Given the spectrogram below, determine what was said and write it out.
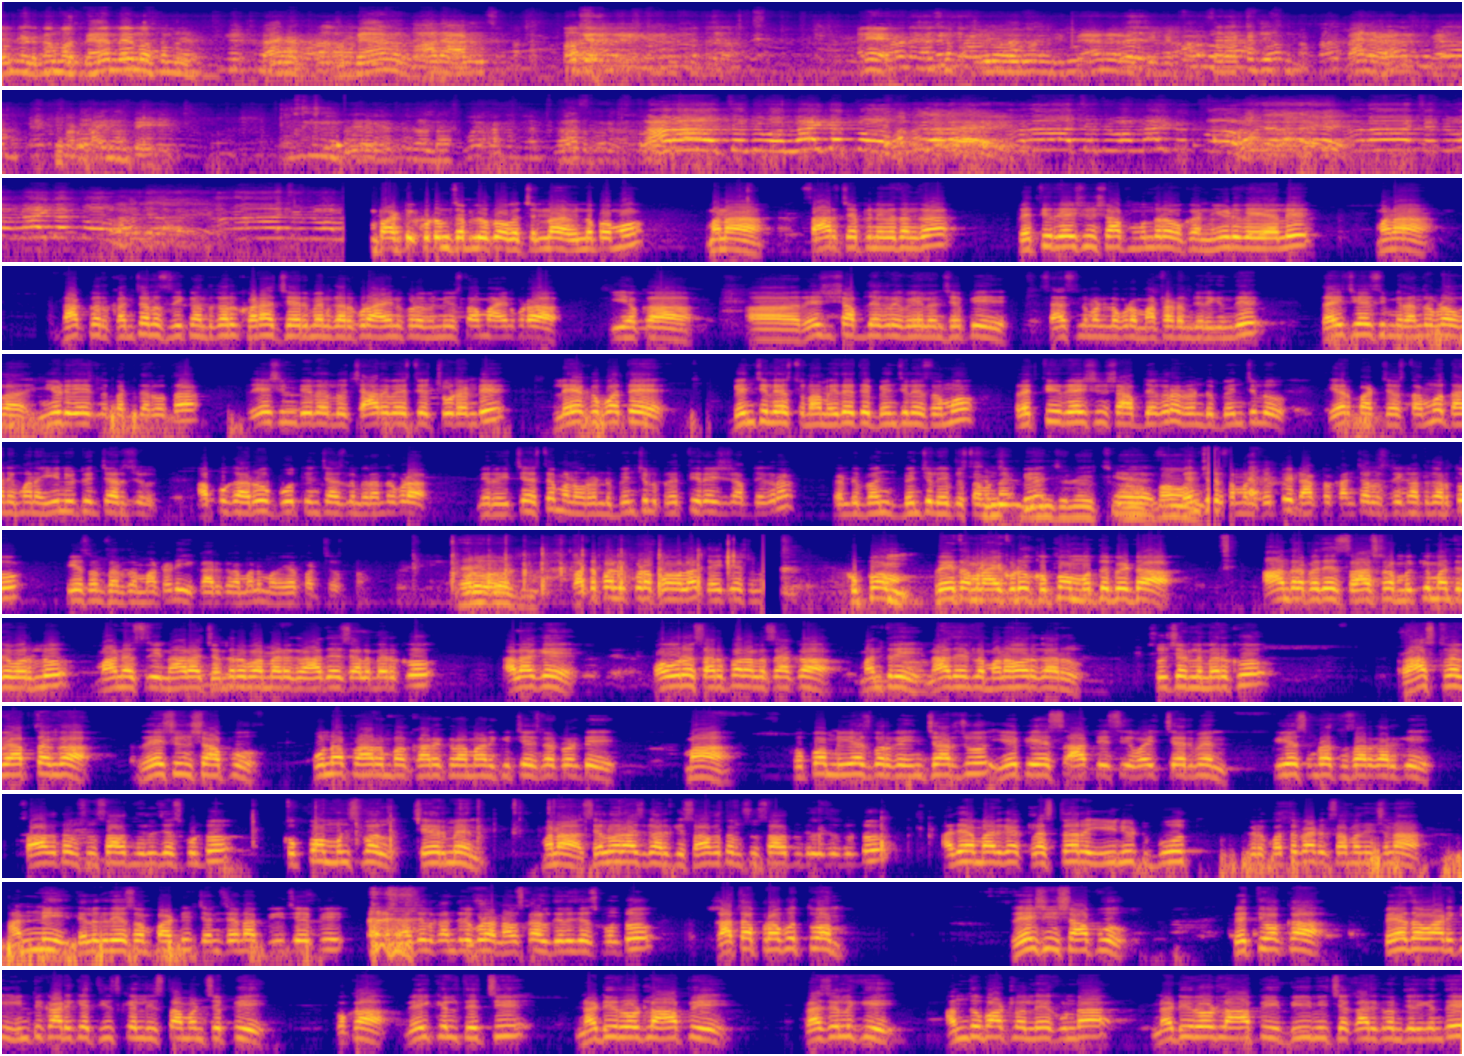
ఉండండి మేము వస్తాం మేము వస్తాం ఓకే అరే సార్ నారా చంద్రబాబు నాయకత్వం నారా చంద్రబాబు నాయకత్వం నారా చంద్రబాబు నాయకత్వం పార్టీ కుటుంబ సభ్యులకు ఒక చిన్న విన్నపము. మన సార్ చెప్పిన విధంగా ప్రతి రేషన్ షాప్ ముందర ఒక నీడు వేయాలి. మన డాక్టర్ కంచాల శ్రీకాంత్ గారు కడా చైర్మన్ గారు కూడా ఆయన కూడా వినియోగిస్తాము ఆయన కూడా ఈ యొక్క రేషన్ షాప్ దగ్గర వేయాలని చెప్పి శాసనమండలిలో కూడా మాట్లాడడం జరిగింది. దయచేసి మీరందరూ కూడా ఒక నీడు వేసిన తర్వాత రేషన్ డీలర్లు చారు వేస్తే చూడండి. లేకపోతే బెంచ్లు వేస్తున్నాము ఏదైతే బెంచ్లు వేస్తామో ప్రతి రేషన్ షాప్ దగ్గర రెండు బెంచ్లు ఏర్పాటు చేస్తాము. దానికి మన యూనిట్ ఇన్ఛార్జ్ అప్పు గారు బూత్ ఇన్ఛార్జ్లు మీరందరూ కూడా మీరు ఇచ్చేస్తే మనం రెండు బెంచ్లు ప్రతి రేషన్ షాప్ దగ్గర రెండు బెంచ్- బెంచ్లు వేపిస్తామని చెప్పి బెంచ్ ఇస్తామని చెప్పి డాక్టర్ కంచాల శ్రీకాంత్ గారితో పిఎస్ఎం సార్తో మాట్లాడి ఈ కార్యక్రమాన్ని మనం ఏర్పాటు చేస్తాం. వట్టపల్లికి కూడా పోవాలా? దయచేసి కుప్పం ప్రియతమ నాయకుడు కుప్పం ముద్దపేట ఆంధ్రప్రదేశ్ రాష్ట్ర ముఖ్యమంత్రి వర్యులు మాన్యశ్రీ నారా చంద్రబాబు నాయుడు గారి ఆదేశాల మేరకు అలాగే పౌర సరఫరాల శాఖ మంత్రి నాదెండ్ల మనోహర్ గారు సూచనల మేరకు రాష్ట్ర వ్యాప్తంగా రేషన్ షాపు పునః ప్రారంభ కార్యక్రమానికి చేసినటువంటి మా కుప్పం నియోజకవర్గ incharge APS RTC vice chairman PS మురత్న sir గారికి స్వాగతం సుస్వాగతం తెలియజేసుకుంటూ కుప్పం మున్సిపల్ చైర్మన్ మన సెల్వరాజ్ గారికి స్వాగతం సుస్వాగతం తెలియజేసుకుంటూ అదే మాదిరిగా క్లస్టర్ యూనిట్ బూత్ ఇక్కడ కొత్తపేటకు సంబంధించిన అన్ని తెలుగుదేశం పార్టీ జనసేన బీజేపీ ప్రజలకు కూడా నమస్కారాలు తెలియజేసుకుంటూ గత ప్రభుత్వం రేషన్ షాపు ప్రతి ఒక్క పేదవాడికి ఇంటికాడికే తీసుకెళ్ళి ఇస్తామని చెప్పి ఒక వెహికల్ తెచ్చి నడి రోడ్లు ఆపి ప్రజలకి అందుబాటులో లేకుండా నడి రోడ్లు ఆపి బియ్యం ఇచ్చే కార్యక్రమం జరిగింది.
